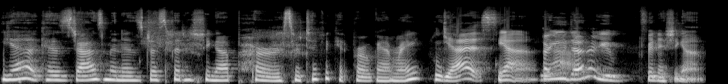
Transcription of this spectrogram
Yeah, because Jazmine is just finishing up her certificate program, right? yes. Yeah. Are you done or are you finishing up?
